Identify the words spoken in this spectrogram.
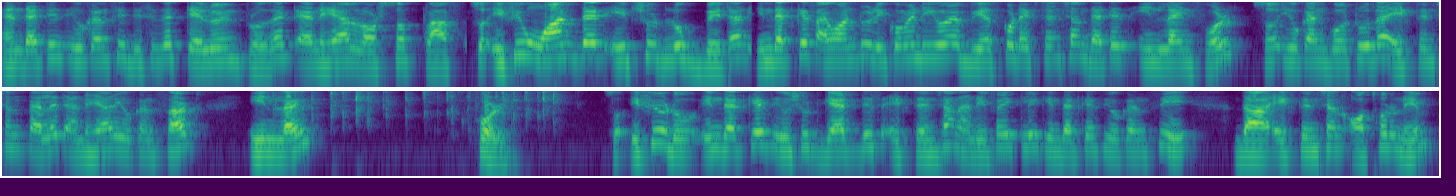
and that is you can see this is a Tailwind project and here lots of class. So if you want that it should look better, in that case I want to recommend you a VS Code extension that is inline fold. So you can go to the extension palette and here you can search inline fold. So if you do, in that case, you should get this extension and if I click in that case, you can see the extension author name.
